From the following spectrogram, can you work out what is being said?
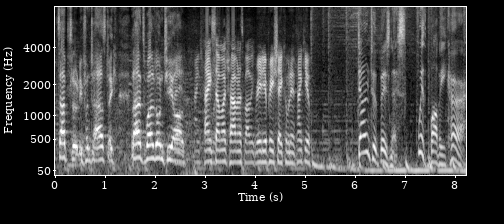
It's absolutely fantastic. Lads, well done to you all. Thanks, Thanks so much for having us, Bobby. Really appreciate coming in. Thank you. Down to Business with Bobby Kerr.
